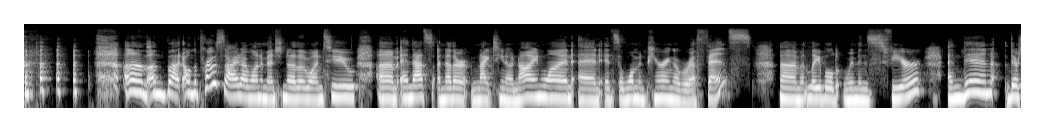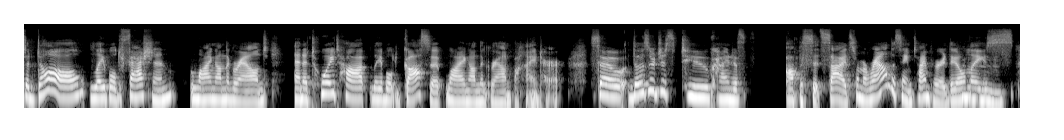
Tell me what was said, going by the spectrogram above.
Um, um, but on the pro side, I want to mention another one too. Um, and that's another 1909 one. And it's a woman peering over a fence um, labeled Women's Sphere. And then there's a doll labeled Fashion lying on the ground and a toy top labeled Gossip lying on the ground behind her. So those are just two kind of opposite sides from around the same time period. They only mm-hmm.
